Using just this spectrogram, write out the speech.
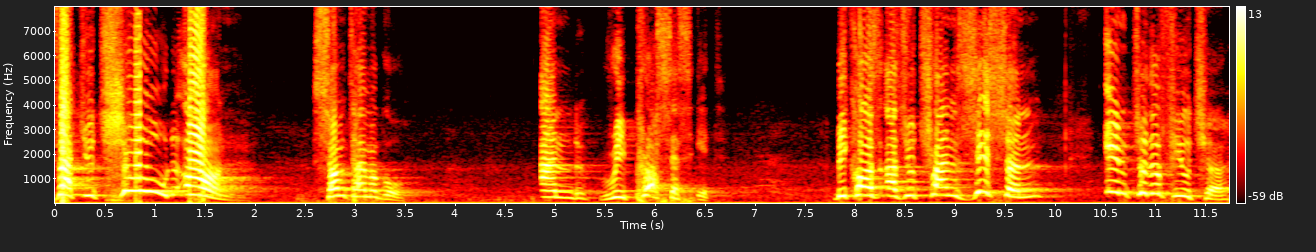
that you chewed on some time ago and reprocess it. Because as you transition into the future,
